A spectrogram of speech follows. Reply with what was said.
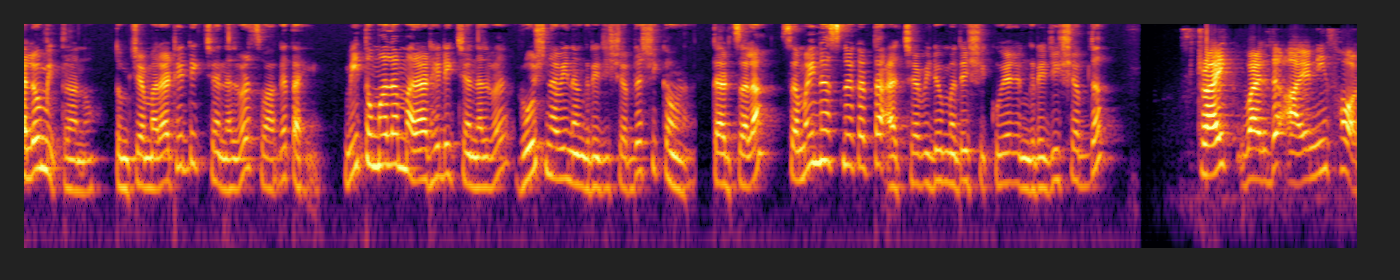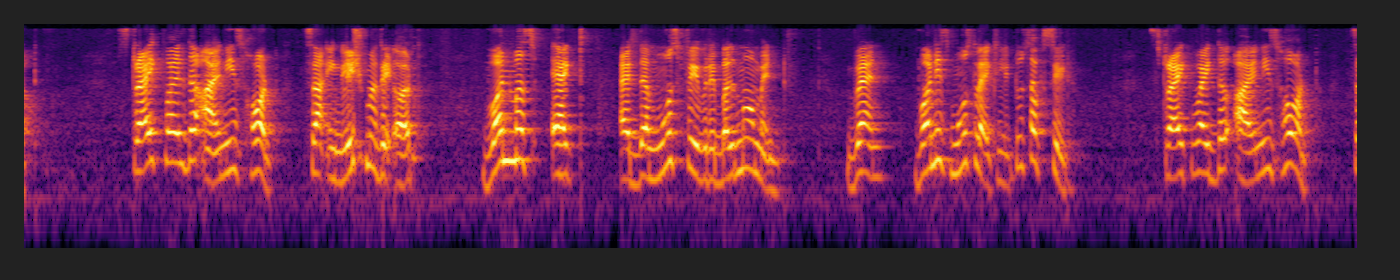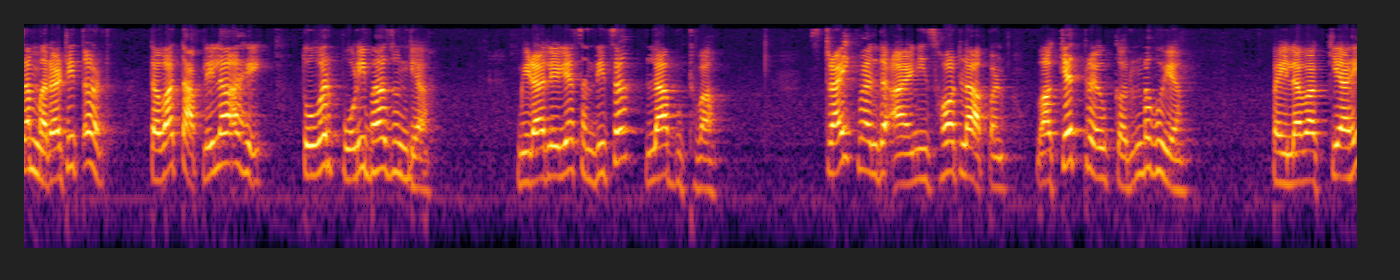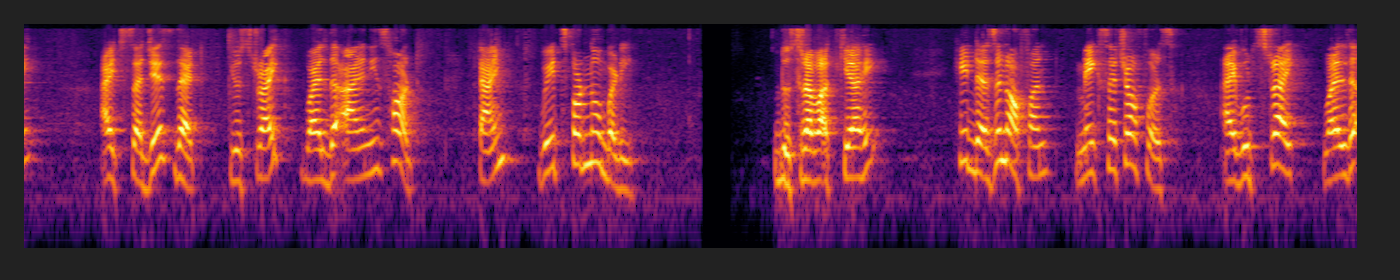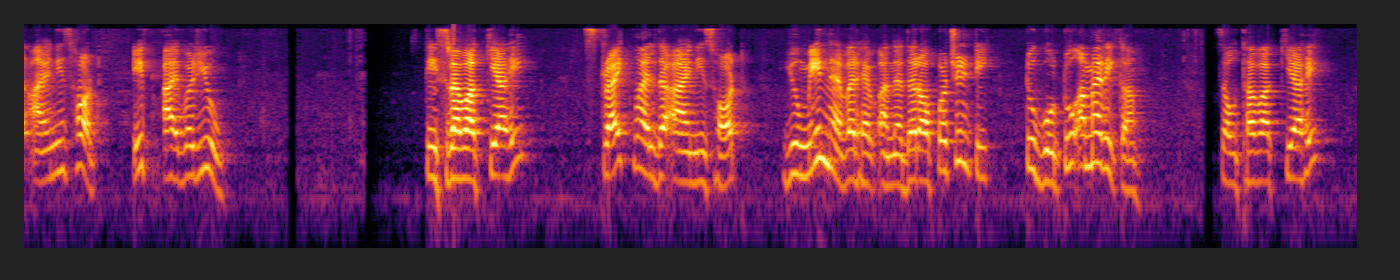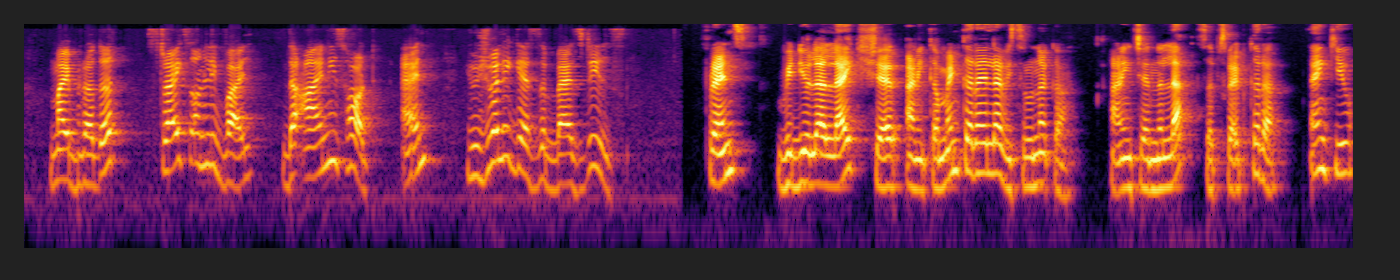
Hello मित्रांनो तुमच्या Marathi Dick चॅनलवर स्वागत आहे. मी तुम्हाला मराठी डिक चॅनलवर रोज नवीन अंग्रेजी शब्द शिकवणार. तर चला समय नसणं करता आजच्या व्हिडिओमध्ये शिकूया इंग्रजी शब्द. Strike while the iron is hot strike while the iron is hot चा इंग्लिशमध्ये अर्थ one must act at the most favourable moment when one is most likely to succeed strike while the iron is hot चा मराठीत अर्थ तवा तापलेला आहे तोवर पोळी भाजून घ्या. मिळालेल्या संधीचा लाभ उठवा. Strike while the iron is हॉटला आपण वाक्यात प्रयोग करून बघूया. पहिला वाक्य आहे I suggest that you strike while the iron is hot time waits for nobody दुसरा वाक्य आहे he doesn't often make such offers I would strike while the iron is hot if I were you तिसरा वाक्य आहे strike while the iron is hot you may never have another opportunity to go to America चौथा वाक्य आहे. My brother strikes only while the iron is hot and usually gets the best deals friends व्हिडिओला like share आणि comment करायला विसरू नका. आणि चॅनलला सबस्क्राईब करा. थँक्यू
